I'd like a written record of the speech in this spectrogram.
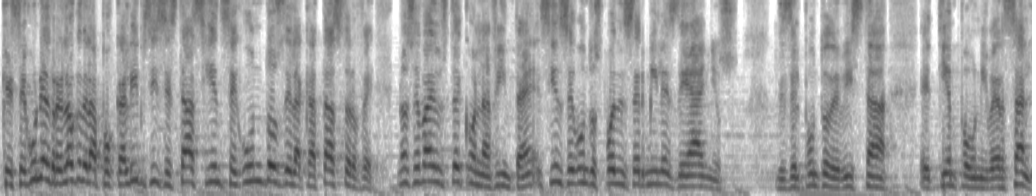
que según el reloj del apocalipsis está a 100 segundos de la catástrofe. No se vaya usted con la finta, ¿eh? 100 segundos pueden ser miles de años desde el punto de vista eh, tiempo universal.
